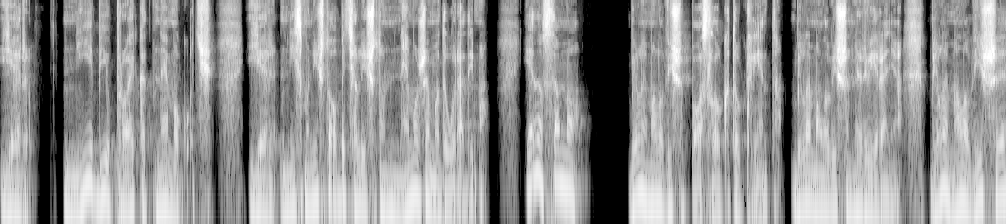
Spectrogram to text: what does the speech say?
jer nije bio projekat nemoguć, jer nismo ništa obećali što ne možemo da uradimo. Jednostavno, bilo je malo više posla oko tog klijenta, bilo je malo više nerviranja, bilo je malo više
